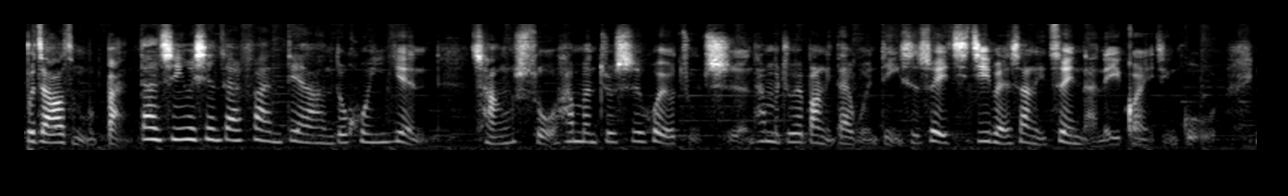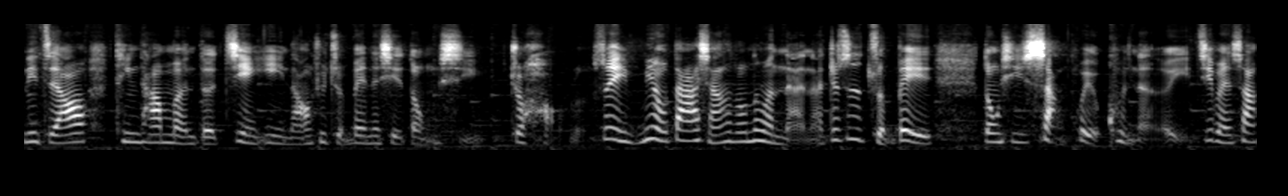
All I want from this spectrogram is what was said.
不知道怎么办，但是因为现在饭店啊，很多婚宴场所，他们就是会有主持人，他们就会帮你带稳定式，所以基本上你最难的一关已经过了，你只要听他们的建议，然后去准备那些东西就好了。所以没有大家想象中那么难啊，就是准备东西上会有困难而已。基本上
